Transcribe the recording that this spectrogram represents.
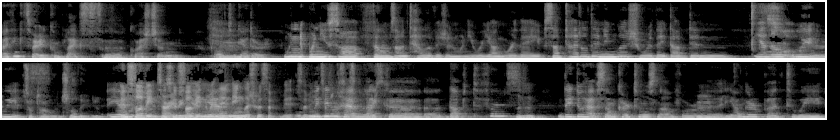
I think it's very complex uh, mm-hmm. question altogether. Mm. When when you saw films on television when you were young, were they subtitled in English? Were they dubbed in Yes, No, we we Subtitle in Slovene, yeah? yeah, in we- Slovene? Sorry, Slovene, Slovene. When yeah. in English was sub- Slovenian we didn't have like uh, uh, dubbed films. Mm-hmm. They do have some cartoons now for uh, younger, but we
